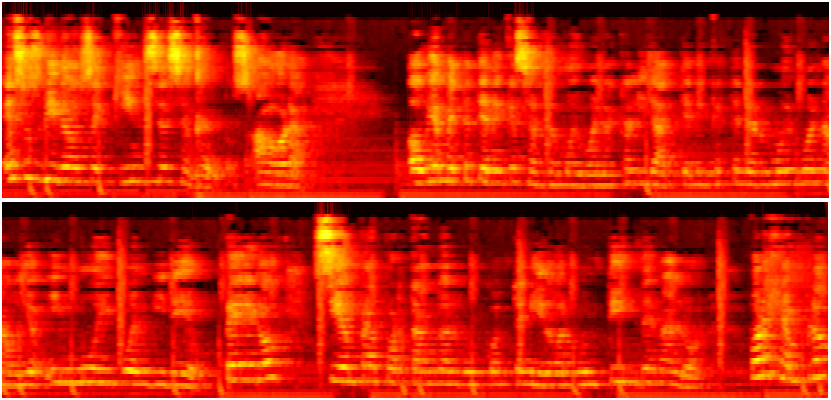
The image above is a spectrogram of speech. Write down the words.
esos videos de 15 segundos. Ahora, obviamente tienen que ser de muy buena calidad, tienen que tener muy buen audio y muy buen video, pero siempre aportando algún contenido, algún tip de valor. Por ejemplo,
